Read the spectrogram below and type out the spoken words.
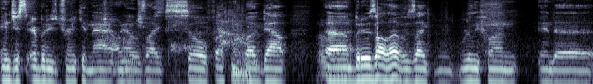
And just everybody's drinking that. And I was like so fucking bugged out. Um, but it was all up it was like really fun. And uh,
